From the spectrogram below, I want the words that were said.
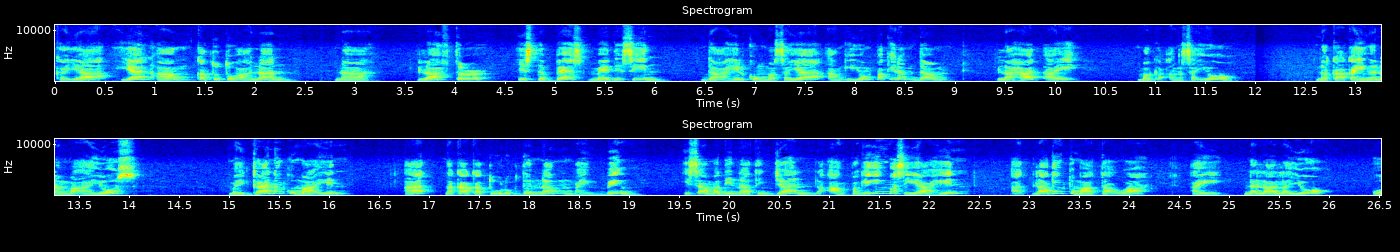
Kaya yan ang katotohanan na laughter is the best medicine dahil kung masaya ang iyong pakiramdam, lahat ay magaang sayo. Nakakahinga ng maayos, may ganang kumain, at nakakatulog din ng mahimbing. Isama din natin dyan na ang pagiging masiyahin at laging tumatawa ay nalalayo o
